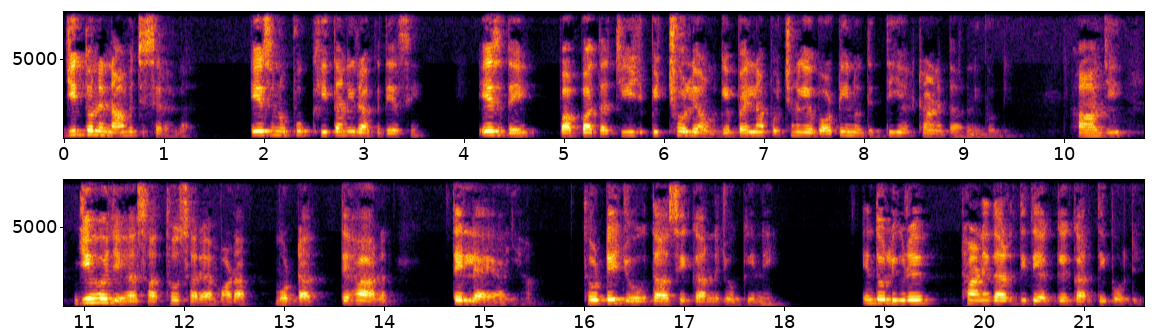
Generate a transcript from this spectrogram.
ਜੀਤੋ ਨੇ ਨਾਂ ਵਿੱਚ ਸਿਰ ਹਿਲਾਇਆ। ਇਸ ਨੂੰ ਭੁੱਖੀ ਤਾਂ ਨਹੀਂ ਰੱਖਦੇ ਅਸੀਂ। ਇਸ ਦੇ ਪਾਪਾ ਤਾਂ ਚੀਜ਼ ਪਿੱਛੋਂ ਲਿਆਉਣਗੇ, ਪਹਿਲਾਂ ਪੁੱਛਣਗੇ ਬੋਟੀ ਨੂੰ ਦਿੱਤੀ ਹੈ ਥਾਣੇਦਾਰ ਨੇ ਬੋਲੀ। ਹਾਂ ਜੀ, ਜਿਹੋ ਜਿਹਾ ਸਾਥੋਂ ਸਰਿਆ ਮਾੜਾ ਮੋਟਾ ਤਿਹਾਰ ਤੇ ਲੈ ਆਈ ਹਾਂ। ਤੁਹਾਡੇ ਯੋਗ ਤਾਂ ਅਸੀਂ ਕਰਨ ਜੋਗੇ ਨਹੀਂ। ਇੰਦੋ ਲੀੜੇ ਥਾਣੇਦਾਰ ਦੀ ਦੇ ਅੱਗੇ ਕਰਦੀ ਬੋਲੀ,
